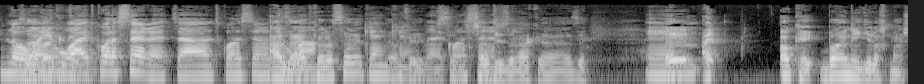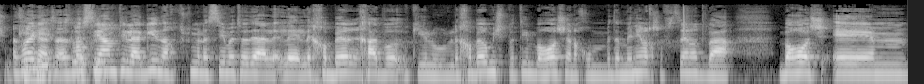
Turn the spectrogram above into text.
לא, הוא ראה את כל הסרט, זה היה את כל הסרט אה, זה היה. את כל הסרט? כן, אוקיי, כן, זה היה כל חשבתי הסרט. שזה רק זה. אמ, אה, אוקיי, בואי אני אגיד לך משהו. אז רגע, אז, לא אוקיי. סיימתי להגיד, אנחנו פשוט מנסים, אתה יודע, לחבר אחד, כאילו, לחבר משפטים בראש, שאנחנו מדמיינים עכשיו סצנות בראש. אמ,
